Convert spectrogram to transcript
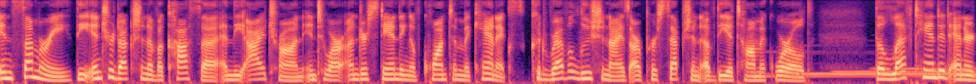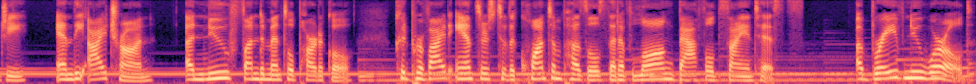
In summary, the introduction of Acasa and the itron into our understanding of quantum mechanics could revolutionize our perception of the atomic world. The left-handed energy and the itron, a new fundamental particle, could provide answers to the quantum puzzles that have long baffled scientists. A brave new world,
